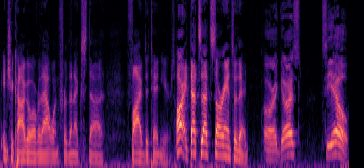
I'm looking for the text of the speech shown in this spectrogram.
in Chicago over that one for the next uh, five to ten years. All right, that's that's our answer there. All right, guys. T.O.,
